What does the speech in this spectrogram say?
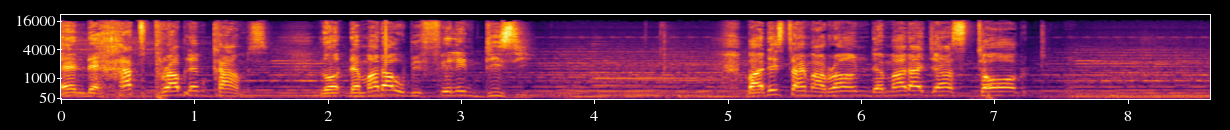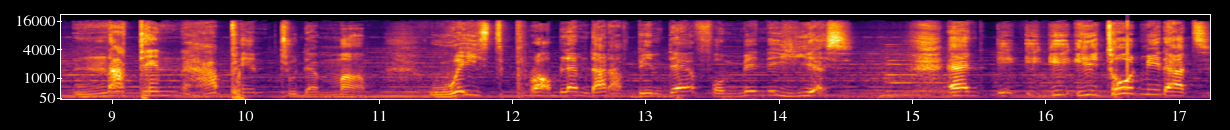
and the heart problem comes, the mother will be feeling dizzy but this time around, the mother just talked. Nothing happened to the mom. Waist problem that have been there for many years. And he, he, he told me that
